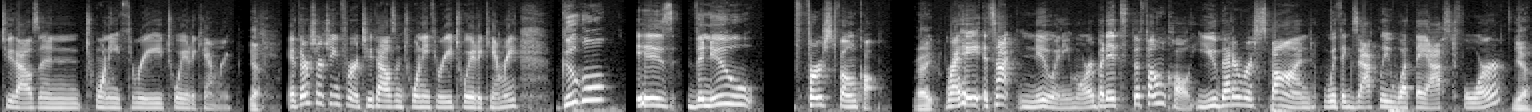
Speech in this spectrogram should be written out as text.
2023 Toyota Camry. Yeah. If they're searching for a 2023 Toyota Camry, Google is the new first phone call Right. right? It's not new anymore, but it's the phone call. You better respond with exactly what they asked for. Yeah.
